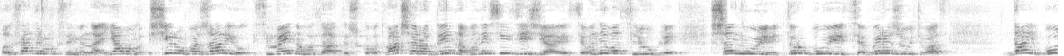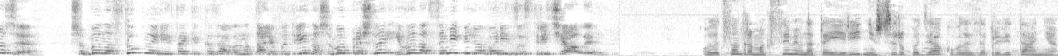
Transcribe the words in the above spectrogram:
Олександра Максимівна, я вам щиро бажаю сімейного затишку. От ваша родина, вони всі з'їжджаються, вони вас люблять, шанують, турбуються, бережуть вас. Дай Боже, щоб ми наступний рік, так як казала Наталя Петрівна, щоб ми прийшли і ви нас самі біля воріт зустрічали. Олександра Максимівна та її рідні щиро подякували за привітання,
